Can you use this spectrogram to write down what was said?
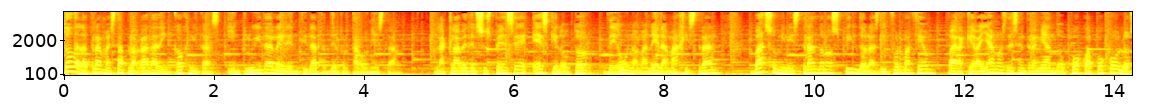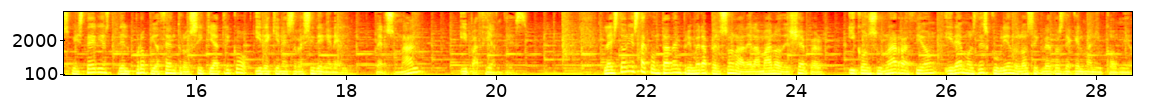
Toda la trama está plagada de incógnitas, incluida la identidad del protagonista, la clave del suspense es que el autor, de una manera magistral, va suministrándonos píldoras de información para que vayamos desentrañando poco a poco los misterios del propio centro psiquiátrico y de quienes residen en él, personal y pacientes. La historia está contada en primera persona de la mano de Shepard y con su narración iremos descubriendo los secretos de aquel manicomio.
